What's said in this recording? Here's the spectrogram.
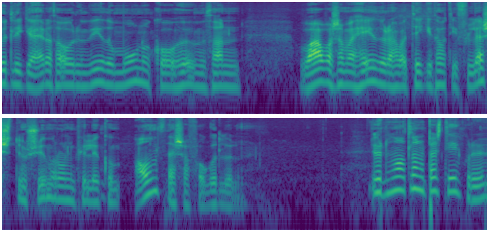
gull í gæra þá erum við og Monaco höfum þann vafasama heiður að hafa tekið þátt í flestum sumarolimpíuleikum án þess að fá gullvölun Við erum nú allan að best í einhverju.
